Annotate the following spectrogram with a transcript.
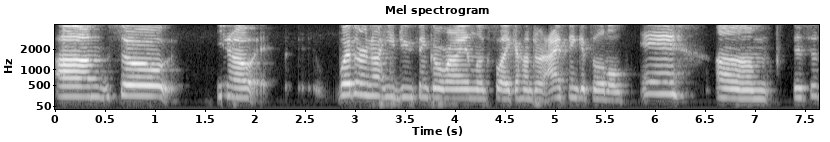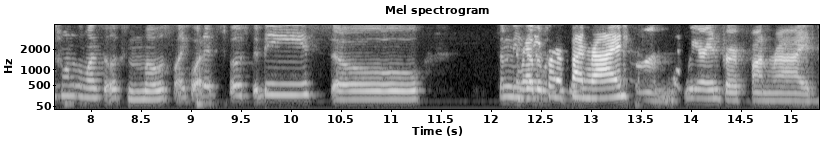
Um, so you know, whether or not you do think Orion looks like a hunter, I think it's a little eh. Um, this is one of the ones that looks most like what it's supposed to be. So some of these Ready other for a fun ride. Fun. We are in for a fun ride.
